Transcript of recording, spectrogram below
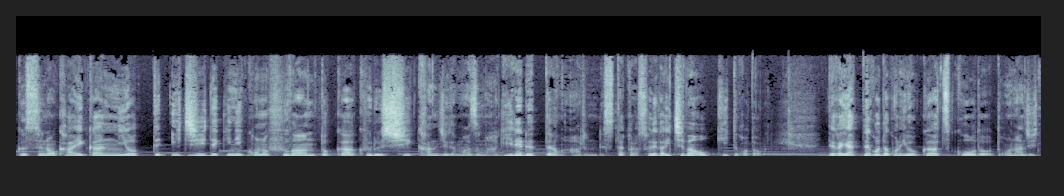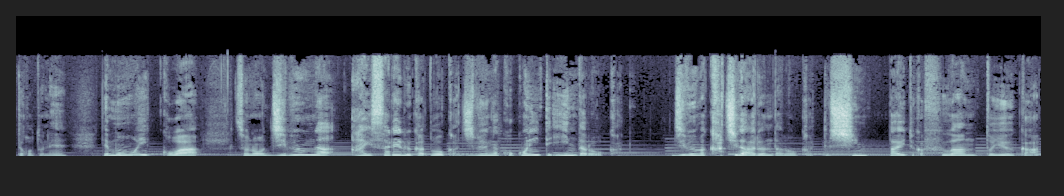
クスの快感によって一時的にこの不安とか苦しい感じがまず紛れるってのがあるんです。だからそれが一番大きいってこと。だからやってることはこの抑圧行動と同じってことね。で、もう一個は、その自分が愛されるかどうか、自分がここにいていいんだろうか、自分は価値があるんだろうかっていう心配とか不安というか、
